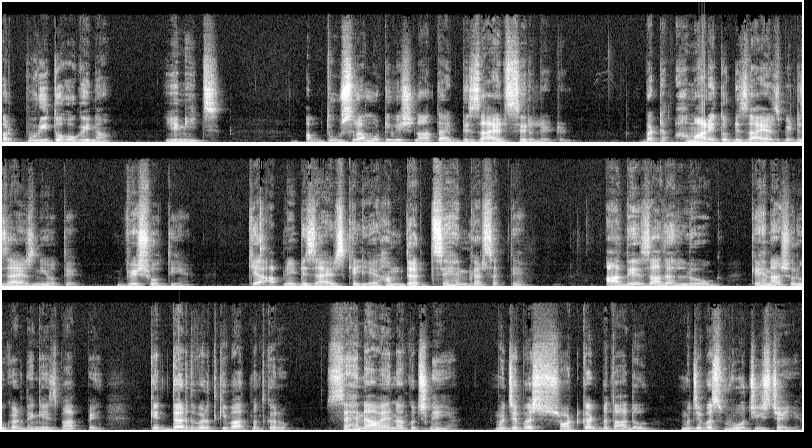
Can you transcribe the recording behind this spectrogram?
पर पूरी तो हो गई ना ये नीड्स अब दूसरा मोटिवेशन आता है डिज़ायर्स से रिलेटेड बट हमारे तो डिज़ायर्स भी डिज़ायर्स नहीं होते विश होती हैं। क्या अपनी डिज़ायर्स के लिए हम दर्द सहन कर सकते हैं? आधे ज़्यादा लोग कहना शुरू कर देंगे इस बात पे कि दर्द वर्द की बात मत करो सहना वहना कुछ नहीं है। मुझे बस शॉर्टकट बता दो, मुझे बस वो चीज़ चाहिए।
